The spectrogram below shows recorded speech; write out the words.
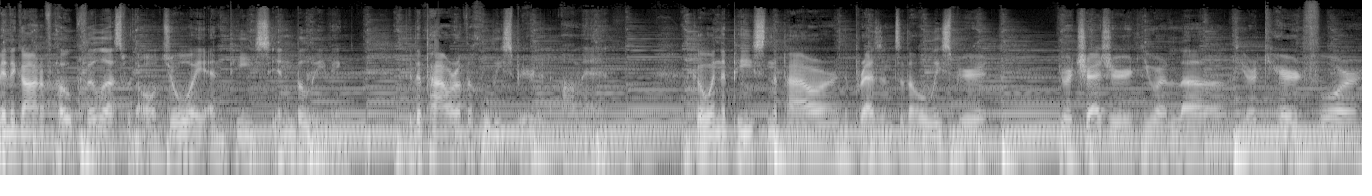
May the God of hope fill us with all joy and peace in believing through the power of the Holy Spirit. Amen. Go in the peace and the power and the presence of the Holy Spirit. You are treasured, you are loved, you are cared for,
